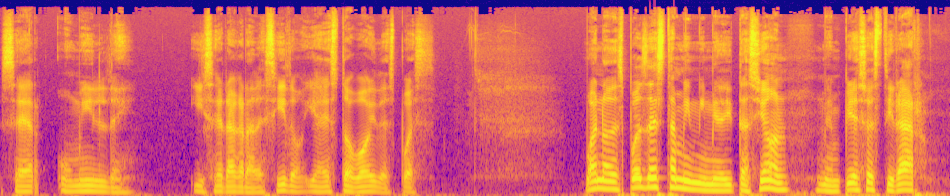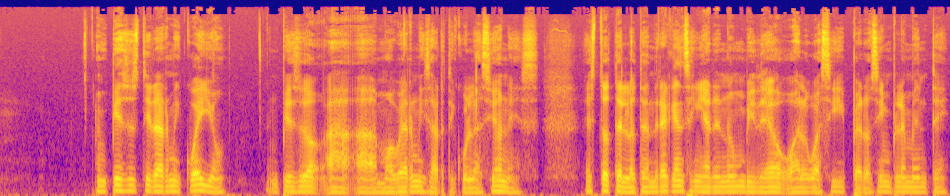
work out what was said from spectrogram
ser humilde y ser agradecido. Y a esto voy después. Bueno, después de esta mini meditación me empiezo a estirar empiezo a estirar mi cuello, empiezo a, mover mis articulaciones. Esto te lo tendría que enseñar en un video o algo así, pero simplemente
